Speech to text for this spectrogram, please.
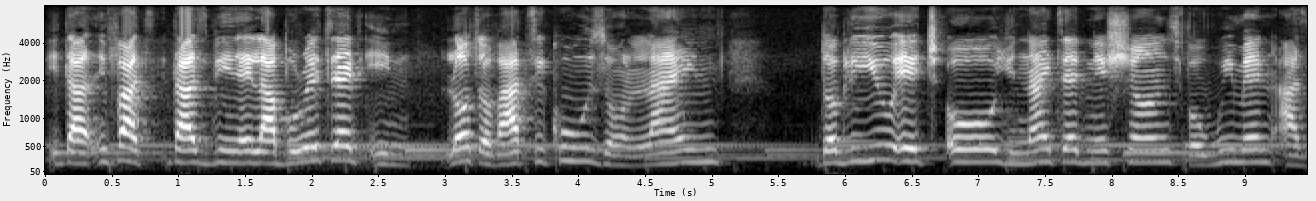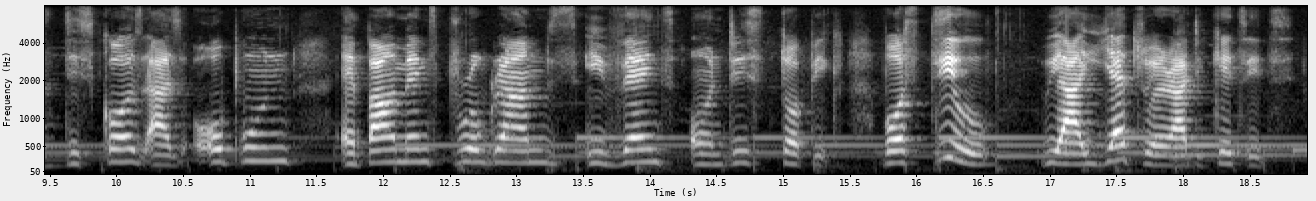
it has in fact it has been elaborated in lots of articles online. Who united nations for women has discussed has open empowerment programs events on this topic. But still we are yet to eradicate it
